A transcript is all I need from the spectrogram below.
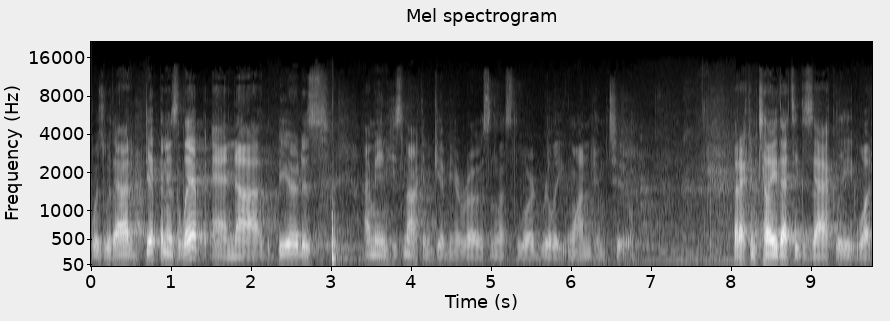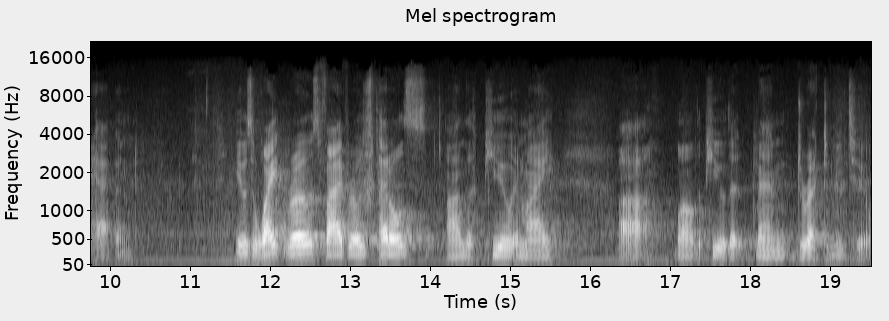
was without a dip in his lip, and uh, the beard is, I mean, he's not going to give me a rose unless the Lord really wanted him to. But I can tell you that's exactly what happened. It was a white rose, five rose petals on the pew in my, uh, well, the pew that Ben directed me to.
